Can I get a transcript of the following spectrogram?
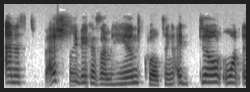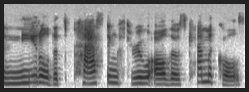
And especially because I'm hand quilting, I don't want a needle that's passing through all those chemicals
